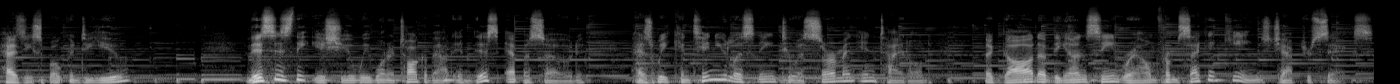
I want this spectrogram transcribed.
Has He spoken to you? This is the issue we want to talk about in this episode as we continue listening to a sermon entitled The God of the Unseen Realm from 2 Kings chapter 6.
